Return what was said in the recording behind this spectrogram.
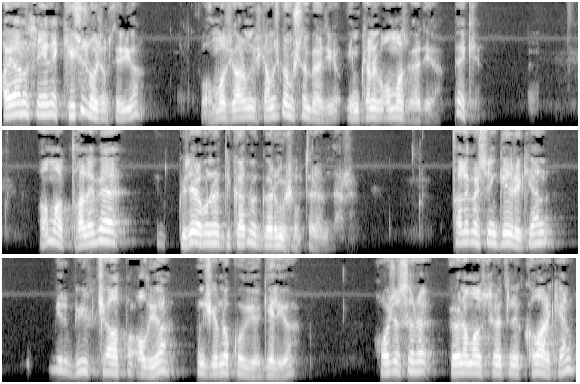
ayağının sen yerden kesiyorsun hocam diyor. Olmaz yanlış, yanlış görmüştüm böyle diyor. İmkanı olmaz böyle diyor. Peki. Ama talebe güzel bunu dikkatimi görmüş muhteremler. Talebesinin gelirken bir büyük kağıt alıyor, bunu cebine koyuyor, geliyor. Hocasını öğle namaz sünnetini kılarken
